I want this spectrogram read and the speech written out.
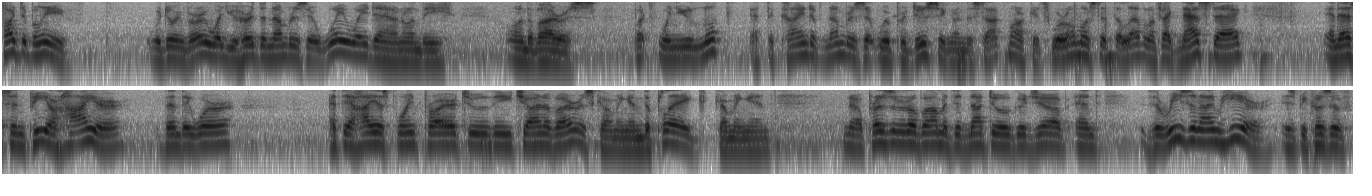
Hard to believe. We're doing very well. You heard the numbers, they're way, way down on the, on the virus. But when you look at the kind of numbers that we're producing on the stock markets, we're almost at the level. In fact, Nasdaq and S&P are higher than they were at the highest point prior to the China virus coming and the plague coming in. Now, President Obama did not do a good job, and the reason I'm here is because of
